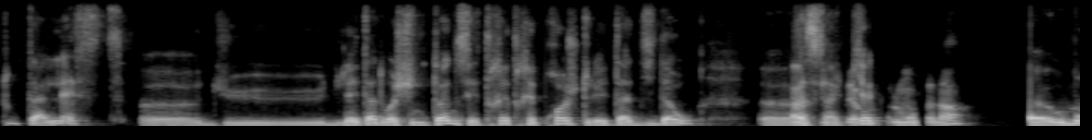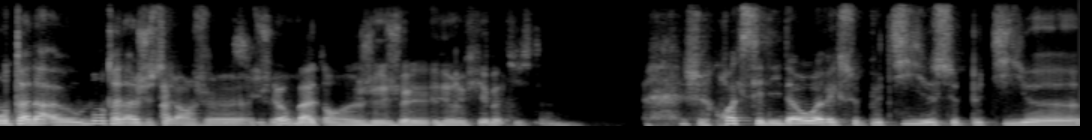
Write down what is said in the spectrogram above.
tout à l'est euh, du, de l'État de Washington, c'est très très proche de l'État d'Idaho. Euh, ah, c'est le Montana? Ou le Montana, ou le Montana, je sais. alors, je, je... Bah, attends, je, je, vais aller vérifier, Baptiste je crois que c'est l'Idaho avec ce petit, ce petit, euh,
